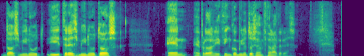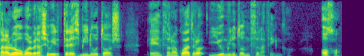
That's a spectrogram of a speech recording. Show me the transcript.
2 minutos y 3 minutos en eh, perdón, y 5 minutos en zona 3. Para luego volver a subir 3 minutos en zona 4 y un minuto en zona 5. Ojo,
